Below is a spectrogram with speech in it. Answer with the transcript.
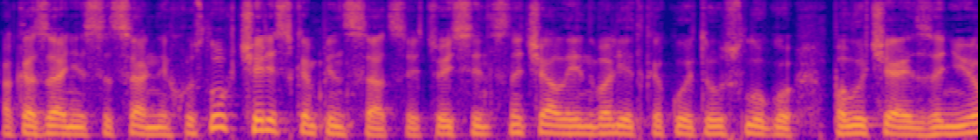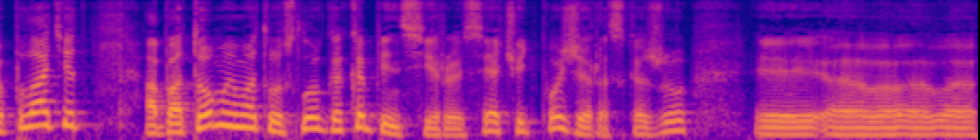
оказания социальных услуг через компенсацию. То есть сначала инвалид какую-то услугу получает, за нее платит, а потом им эта услуга компенсируется. Я чуть позже расскажу э,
